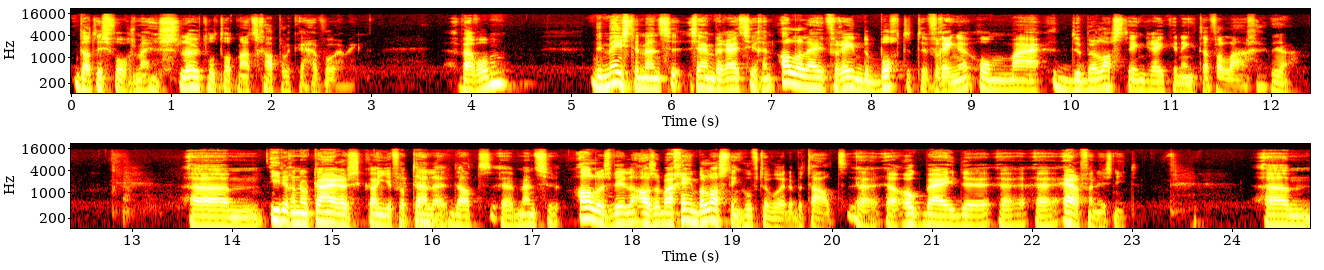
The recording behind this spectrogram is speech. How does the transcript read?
dat is volgens mij een sleutel tot maatschappelijke hervorming. Waarom? De meeste mensen zijn bereid zich in allerlei vreemde bochten te wringen om maar de belastingrekening te verlagen. Ja. Ehm, iedere notaris kan je vertellen dat eh, mensen alles willen als er maar geen belasting hoeft te worden betaald. Eh, eh, ook bij de erfenis niet. Ehm,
